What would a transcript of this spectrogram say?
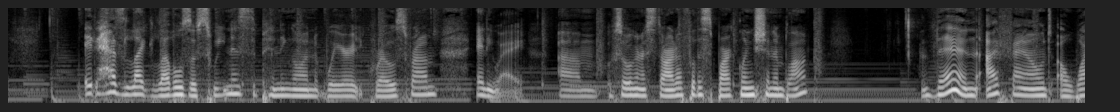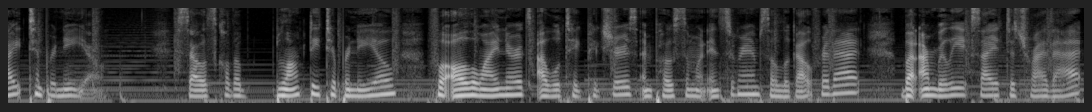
It has like levels of sweetness depending on where it grows from. Anyway, um, so we're going to start off with a sparkling Chenin Blanc. Then I found a white Tempranillo. So it's called a Blanc de Tempranillo. For all the wine nerds, I will take pictures and post them on Instagram, so look out for that. But I'm really excited to try that.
